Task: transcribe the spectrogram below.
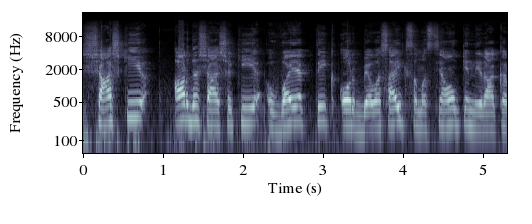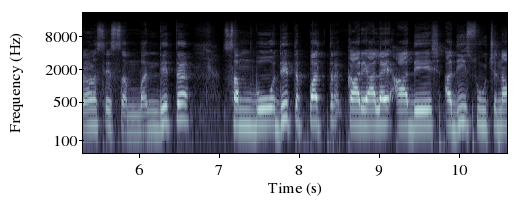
शासकीय, अर्धशासकीय, वैयक्तिक और व्यवसायिक समस्याओं के निराकरण से संबंधित संबोधित पत्र, कार्यालय आदेश, अधिसूचना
